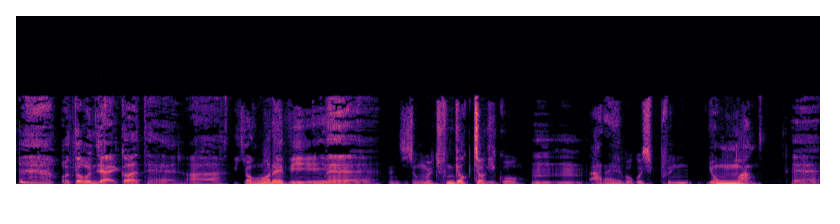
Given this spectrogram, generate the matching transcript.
어떤 건지 알 것 같아. 아, 영어 랩이 네. 왠지 정말 충격적이고 음, 음. 따라해보고 싶은 욕망 예.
